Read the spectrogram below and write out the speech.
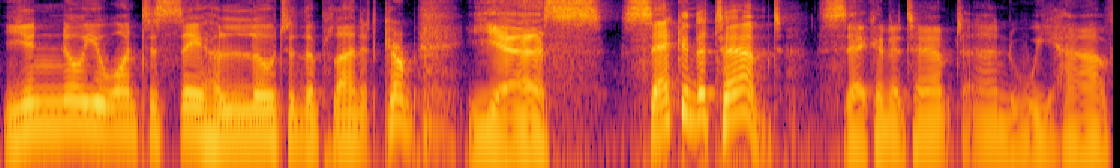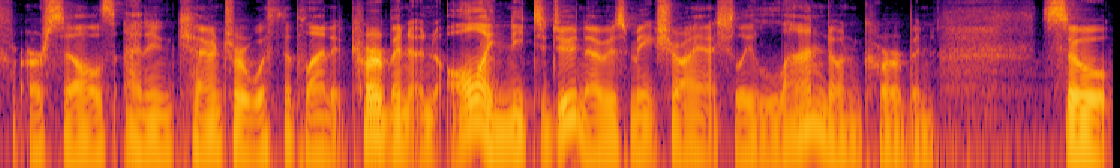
You know you want to say hello to the planet Kerbin. Yes! Second attempt! Second attempt, and we have ourselves an encounter with the planet Kerbin, and all I need to do now is make sure I actually land on Kerbin. So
